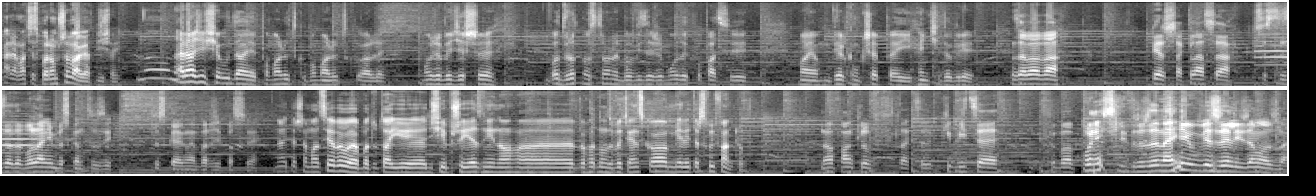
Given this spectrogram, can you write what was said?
Ale macie sporą przewagę dzisiaj. No na razie się udaje, pomalutku, pomalutku, ale może być jeszcze w odwrotną stronę, bo widzę, że młode chłopacy mają wielką krzepę i chęci do gry. Zabawa, pierwsza klasa, wszyscy zadowoleni, bez kontuzji. Wszystko jak najbardziej pasuje. No i też emocje były, bo tutaj e, dzisiaj przyjezdni, no, e, wychodząc zwycięsko, mieli też swój fanklub. No fanklub, tak kibice chyba ponieśli drużynę i uwierzyli, że można.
